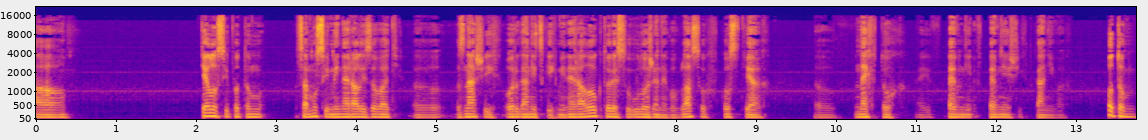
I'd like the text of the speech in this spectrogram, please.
a telo si potom sa musí mineralizovať e, z našich organických minerálov, ktoré sú uložené vo vlasoch, v kostiach, e, v nechtoch, v, v pevnejších tkanivách. Potom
